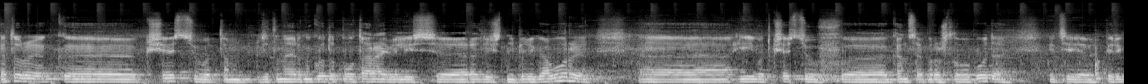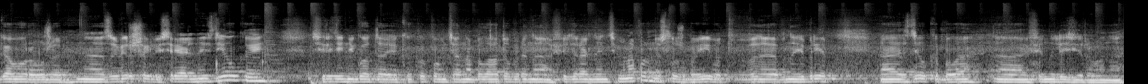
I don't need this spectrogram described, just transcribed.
которая, к, к счастью, вот там где-то, наверное, года полтора велись различные переговоры. Э, и вот, к счастью, в э, конце прошлого года эти переговоры уже э, завершились реальной сделкой. В середине года, как вы помните, она была одобрена Федеральной антимонопольной службой. И вот в, в ноябре сделка была финализирована.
